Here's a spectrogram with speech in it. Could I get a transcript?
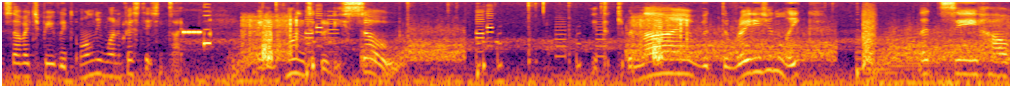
self HP with only one infestation type. Medium hull integrity, so need to keep an eye with the radiation leak. Let's see how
